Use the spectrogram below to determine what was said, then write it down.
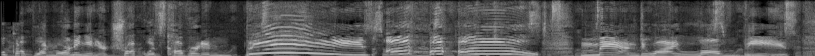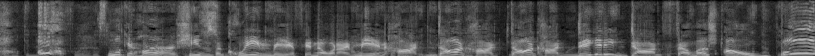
Woke up one morning and your truck was covered in bees! Oh, man, do I love bees! Oh, look at her, she's the queen bee, if you know what I mean. Hot dog, hot dog, hot diggity dog, fellas. Oh, boy!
